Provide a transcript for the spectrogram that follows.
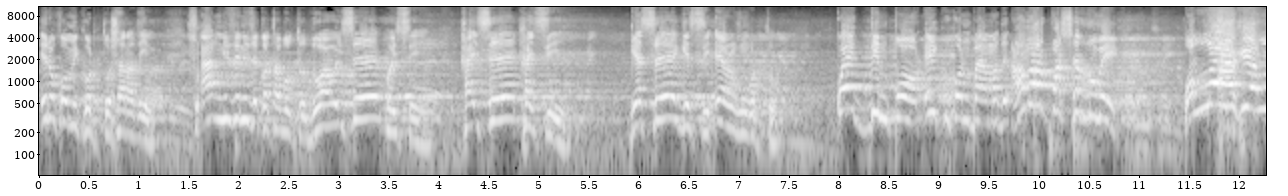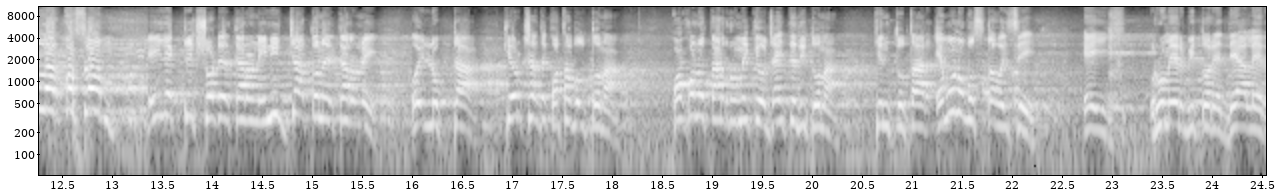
এরকমই করতো সারাদিন। আর নিজে নিজে কথা বলতো, দোয়া হইছে হইছে। খাইছে, খাইছি। গেছে, গেছি। এরকম করতো। কয়েকদিন পর এই কুকন ভাই আমাদের আমার পাশের রুমে আল্লাহি কসম! এই ইলেকট্রিক শর্টের কারণে, নির্যাতনের কারণে ওই লোকটা কেউ সাথে কথা বলতো না। কখনো তার রুমে কেউ যাইতে দিত না। কিন্তু তার এমন অবস্থা হয়েছে এই রুমের ভিতরে দেয়ালের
